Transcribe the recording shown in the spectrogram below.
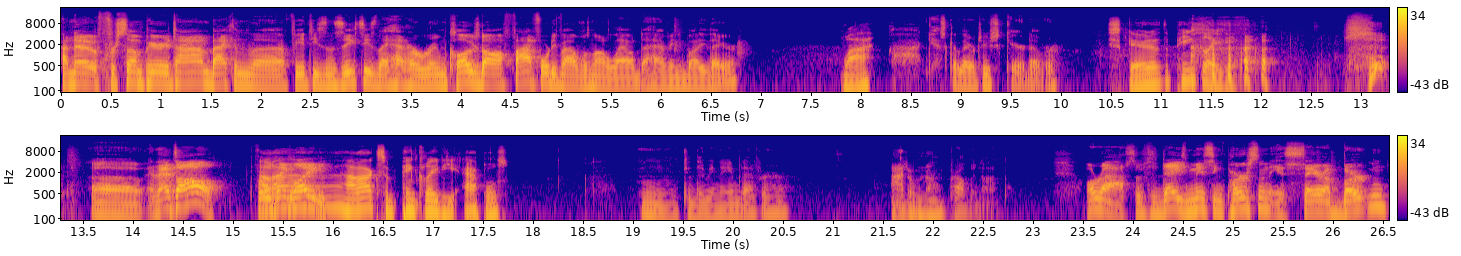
I know for some period of time back in the 50s and 60s, they had her room closed off. 545 was not allowed to have anybody there. Why? I guess because they were too scared of her. Scared of the Pink Lady. Uh, and that's all for the Pink Lady. I like some Pink Lady apples. Hmm, could they be named after her? I don't know. Probably not. All right, so today's missing person is Sarah Burton.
